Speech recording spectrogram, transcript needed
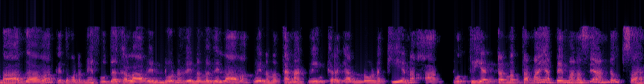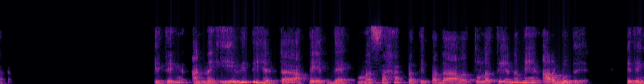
බාධාවක්. එතකොට මේ හුදකලා වෙන්න ඕන වෙනම වෙලාවක් වෙනම තැනක් වෙන් කරගන්න ඕන කියන ආකෘතියටම තමයි අපේ මනස යන්න උත්සාහ කරන්නේ. ඉතින් අන්න ඒ විදිහට අපේ දැක්ම සහ ප්‍රතිපදාව තුල තියෙන මේ අර්බුදය. ඉතින්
